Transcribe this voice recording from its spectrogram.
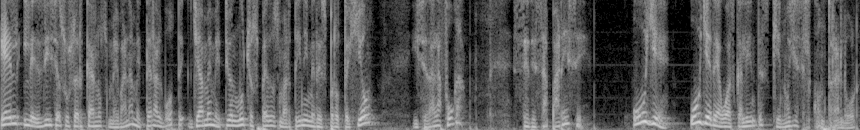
él les dice a sus cercanos, me van a meter al bote, ya me metió en muchos pedos Martín y me desprotegió. Y se da la fuga, se desaparece, huye, huye de Aguascalientes, quien hoy es el Contralor,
